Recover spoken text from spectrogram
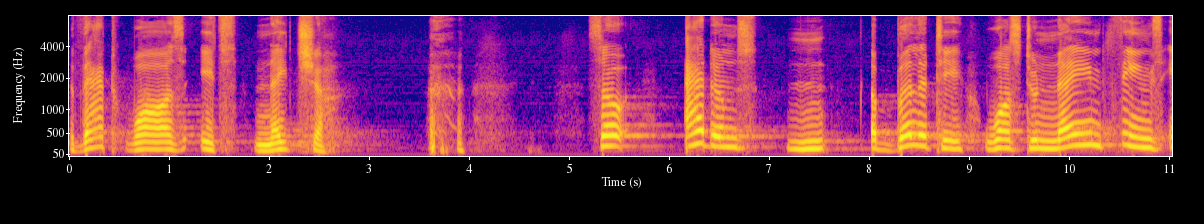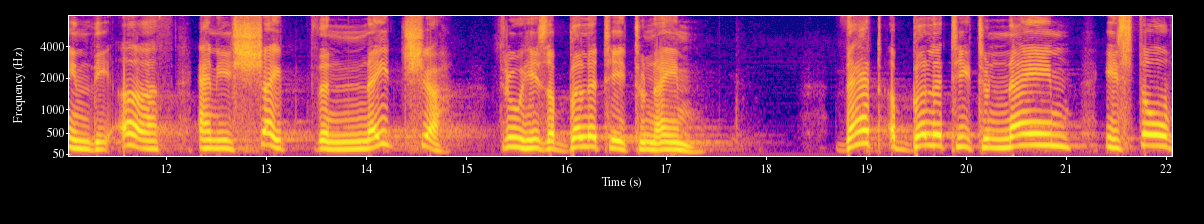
that was its nature. so Adam's ability was to name things in the earth, and he shaped the nature through his ability to name. That ability to name is still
